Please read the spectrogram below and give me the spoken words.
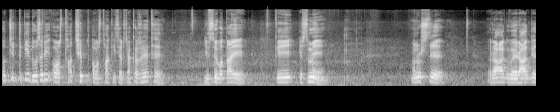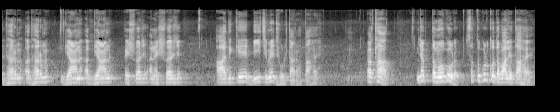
तो चित्त की दूसरी अवस्था क्षिप्त अवस्था की चर्चा कर रहे थे जिसमें बताए कि इसमें मनुष्य राग, वैराग्य, धर्म, अधर्म, ज्ञान, अज्ञान, ऐश्वर्य, अनैश्वर्य आदि के बीच में झूलता रहता है। अर्थात जब तमोगुण सत्वगुण को दबा लेता है,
